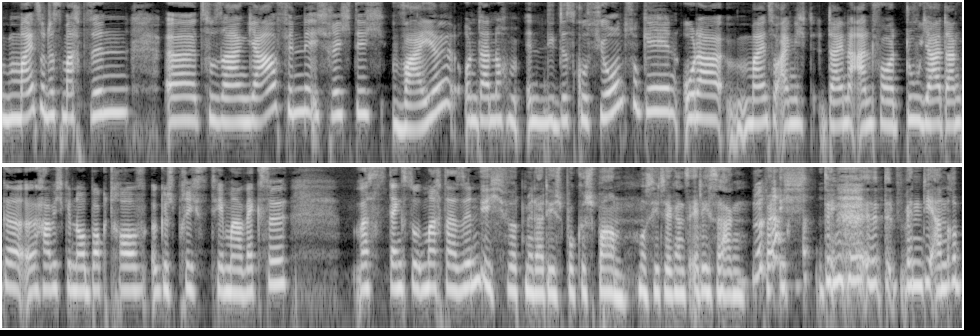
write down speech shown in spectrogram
meinst du, das macht Sinn, äh, zu sagen, ja, finde ich richtig, weil und dann noch in die Diskussion zu gehen? Oder meinst du eigentlich deine Antwort, du, ja, danke, äh, habe ich genau Bock drauf, äh, Gesprächsthema Wechsel? Was denkst du, macht da Sinn? Ich würde mir da die Spucke sparen, muss ich dir ganz ehrlich sagen. Weil ich denke, wenn die andere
